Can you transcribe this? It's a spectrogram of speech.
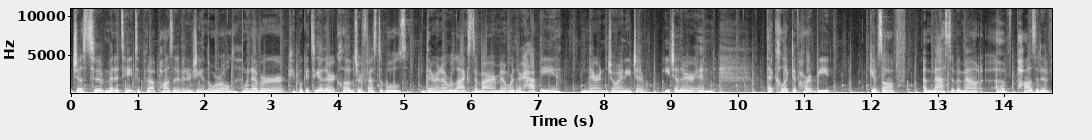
just to meditate to put out positive energy in the world. Whenever people get together at clubs or festivals, they're in a relaxed environment where they're happy and they're enjoying each each other and that collective heartbeat gives off a massive amount of positive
